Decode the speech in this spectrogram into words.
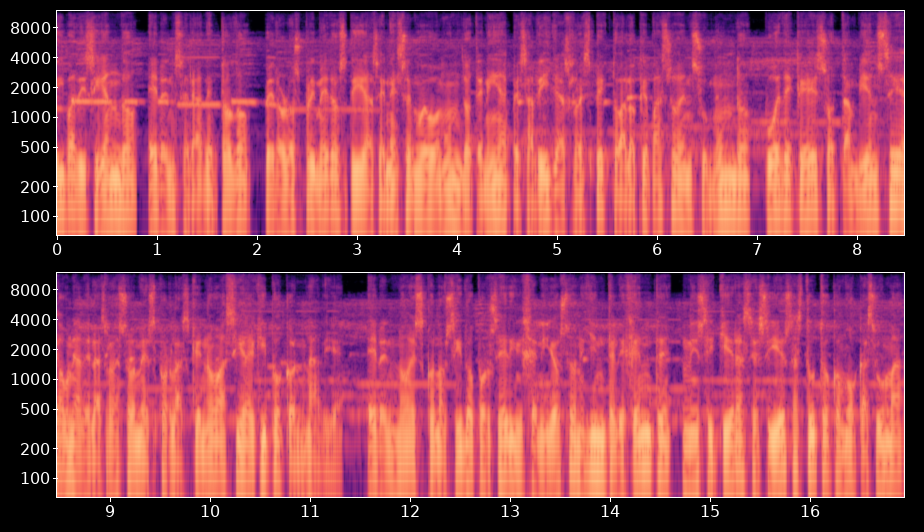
Iba diciendo, Eren será de todo, pero los primeros días en ese nuevo mundo tenía pesadillas respecto a lo que pasó en su mundo, puede que eso también sea una de las razones por las que no hacía equipo con nadie. Eren no es conocido por ser ingenioso ni inteligente, ni siquiera sé si es astuto como Kazuma,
